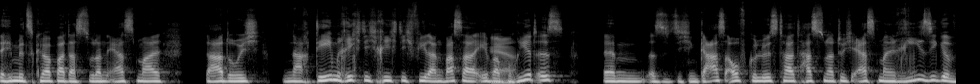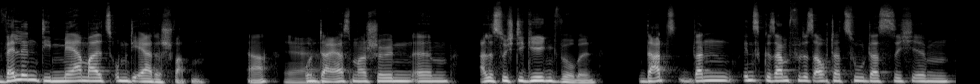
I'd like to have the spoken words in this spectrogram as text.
der Himmelskörper, dass du dann erstmal dadurch, nachdem richtig, richtig viel an Wasser evaporiert ist, ähm, also sich in Gas aufgelöst hat, hast du natürlich erstmal riesige Wellen, die mehrmals um die Erde schwappen. Ja. Ja. Und da erstmal schön ähm, alles durch die Gegend wirbeln. Dat, dann insgesamt führt es auch dazu, dass sich, ähm,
